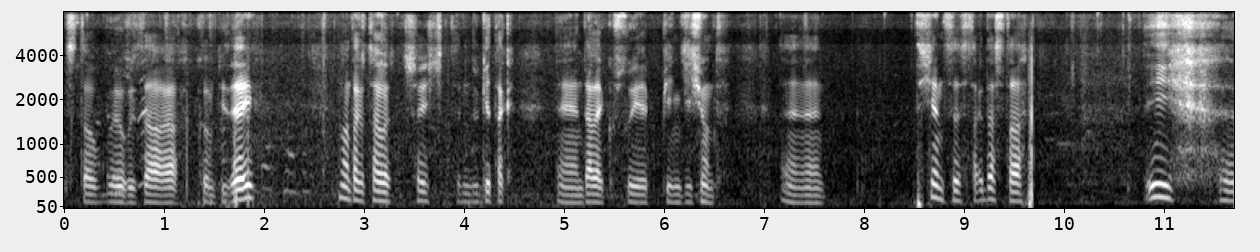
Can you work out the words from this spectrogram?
co to był za Comedy Day no także całe część ten drugi tak dalej kosztuje 50 e, tysięcy Stardusta i e,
